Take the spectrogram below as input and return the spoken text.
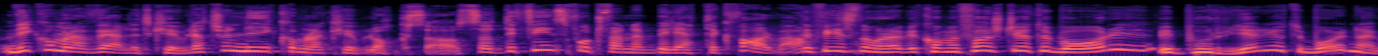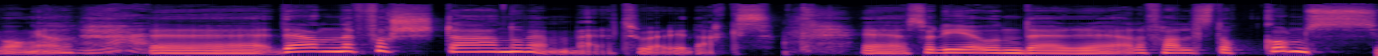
vi kommer ha väldigt kul. Jag tror ni kommer ha kul också. Så det finns fortfarande biljetter kvar va? Det finns några. Vi kommer först till Göteborg. Vi börjar i Göteborg den här gången. Eh, den första november tror jag det är dags. Eh, så det är under i alla fall Stockholms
